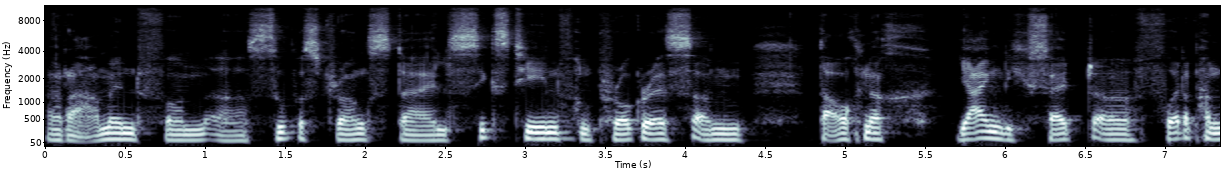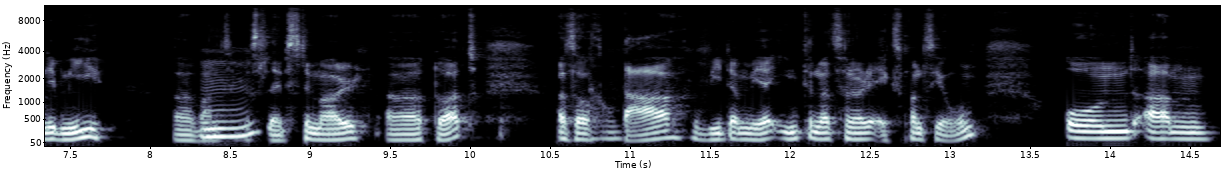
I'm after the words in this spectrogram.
Rahmen von äh, Super Strong Style 16 von Progress, ähm, da auch nach, ja eigentlich seit äh, vor der Pandemie äh, waren mhm. sie das letzte Mal äh, dort. Also auch genau. da wieder mehr internationale Expansion. Und ähm,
